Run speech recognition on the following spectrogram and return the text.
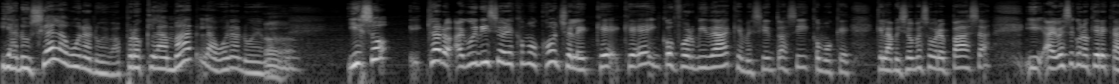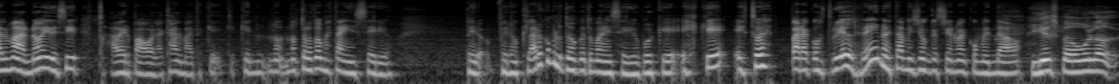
y anunciar la buena nueva, proclamar la buena nueva. Y eso, claro, algún inicio es como, conchole, qué, qué inconformidad que me siento así, como que, que, la misión me sobrepasa. Y hay veces que uno quiere calmar, ¿no? Y decir, a ver, Paola, cálmate, que, que, no, no, te lo tomes tan en serio. Pero, pero claro que me lo tengo que tomar en serio, porque es que esto es para construir el reino, esta misión que el Señor me ha encomendado. Y es, Paola,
